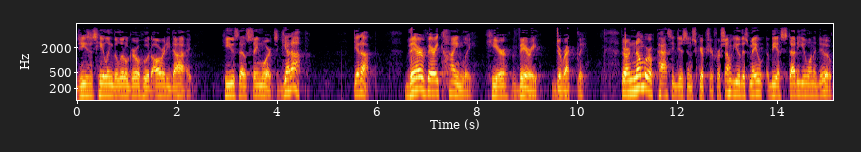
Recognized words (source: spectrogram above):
Jesus healing the little girl who had already died, he used those same words. Get up. Get up. There very kindly, here very directly. There are a number of passages in Scripture. For some of you, this may be a study you want to do.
